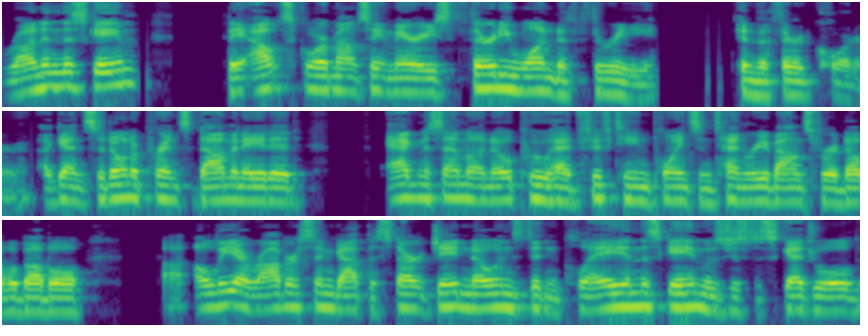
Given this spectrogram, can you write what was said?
run in this game. They outscored Mount St. Mary's 31 to 3 in the third quarter. Again, Sedona Prince dominated. Agnes Emma-Nnopu had 15 points and 10 rebounds for a double double. Uh, Aaliyah Roberson got the start. Jaden Owens didn't play in this game. It was just a scheduled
